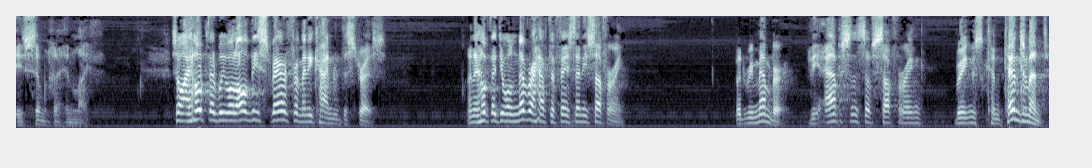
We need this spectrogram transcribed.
a simcha in life. So I hope that we will all be spared from any kind of distress. And I hope that you will never have to face any suffering. But remember, the absence of suffering brings contentment.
